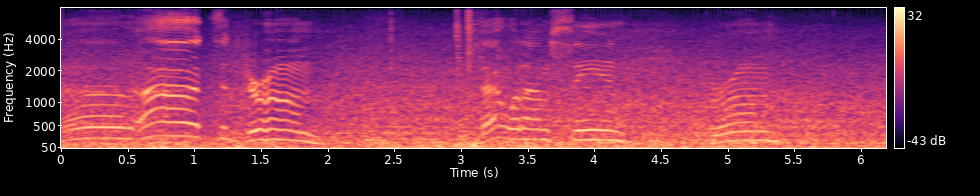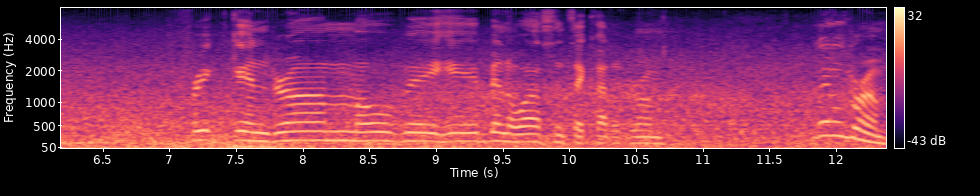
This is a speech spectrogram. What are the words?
Uh, oh it's a drum. Is that what I'm seeing? Drum. Freaking drum over here. Been a while since I caught a drum. Little drum.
